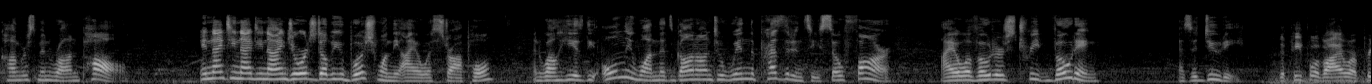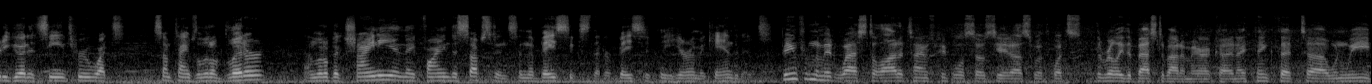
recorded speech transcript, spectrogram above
Congressman Ron Paul. In 1999, George W. Bush won the Iowa straw poll, and while he is the only one that's gone on to win the presidency so far, Iowa voters treat voting as a duty. The people of Iowa are pretty good at seeing through what's sometimes a little glitter and a little bit shiny, and they find the substance and the basics that are basically here in the candidates. Being from the Midwest, a lot of times people associate us with what's the, really the best about America, and I think that uh, when we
